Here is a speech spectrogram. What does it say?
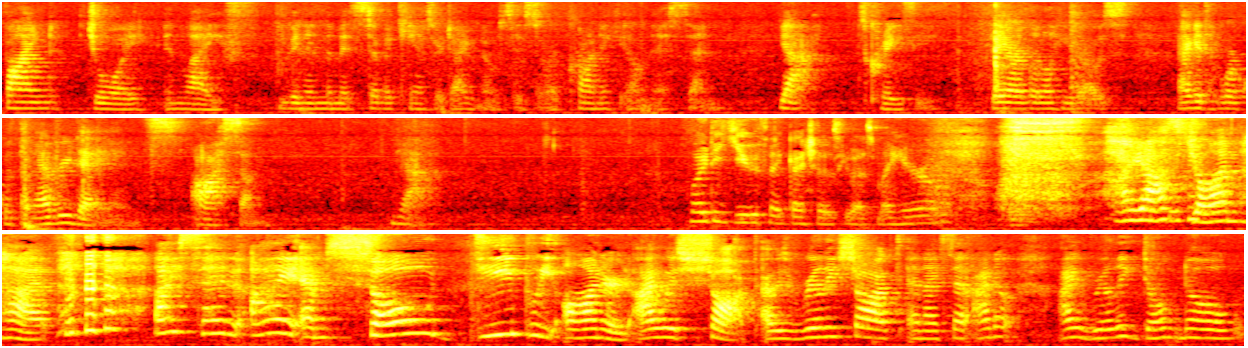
find joy in life, even in the midst of a cancer diagnosis or a chronic illness. And yeah, it's crazy. They are little heroes. I get to work with them every day, and it's awesome. Yeah. Why do you think I chose you as my hero? I asked John that. I said, I am so deeply honored. I was shocked. I was really shocked. And I said, I don't, I really don't know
